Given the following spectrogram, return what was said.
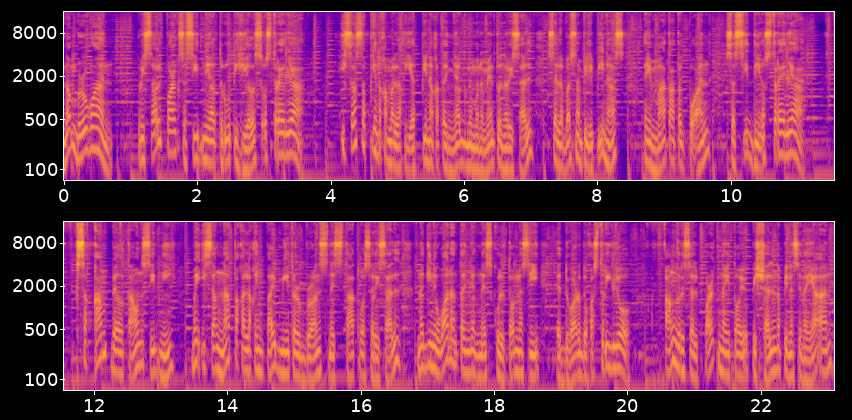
Number 1. Rizal Park sa Sydney at Rooty Hills, Australia. Isa sa pinakamalaki at pinakatanyag na monumento na Rizal sa labas ng Pilipinas ay matatagpuan sa Sydney, Australia. Sa Campbell Town, Sydney, may isang napakalaking 5-meter bronze na estatwa sa Rizal na ginawa ng tanyag na eskultor na si Eduardo Castrillo. Ang Rizal Park na ito ay opisyal na pinasinayaan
